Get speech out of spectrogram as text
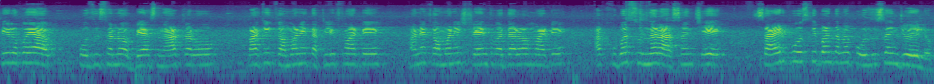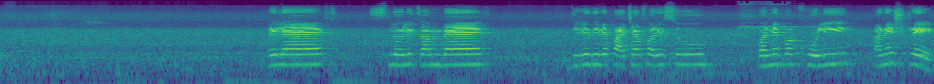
તે લોકોએ આ પોઝિશનનો અભ્યાસ ના કરવો, બાકી કમરની તકલીફ માટે અને કમરની સ્ટ્રેન્થ વધારવા માટે આ ખૂબ જ સુંદર આસન છે. સાઈડ પોઝથી પણ તમે પોઝિશન જોઈ લો. રિલેક્સ સ્લોલી કમ બેક ધીરે ધીરે પાછા ફરીશું. બંને પગ ખોલી અને સ્ટ્રેટ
